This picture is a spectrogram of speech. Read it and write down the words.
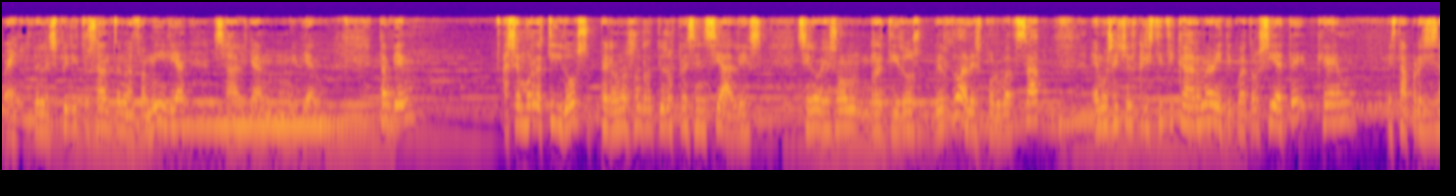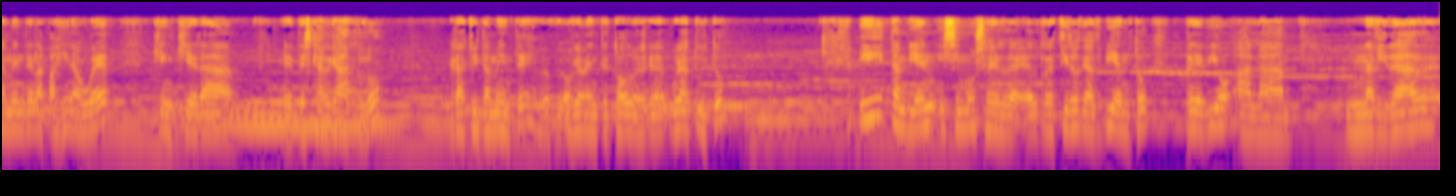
bueno, del Espíritu Santo en la familia, salgan muy bien. También hacemos retiros, pero no son retiros presenciales, sino que son retiros virtuales por WhatsApp. Hemos hecho el Cristificarme 24/7, que está precisamente en la página web. Quien quiera eh, descargarlo gratuitamente, obviamente todo es gratuito. Y también hicimos el, el retiro de Adviento previo a la Navidad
